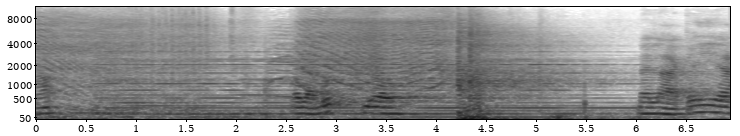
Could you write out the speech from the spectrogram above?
Đó. Đây là bước vô. Đây là cái uh,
